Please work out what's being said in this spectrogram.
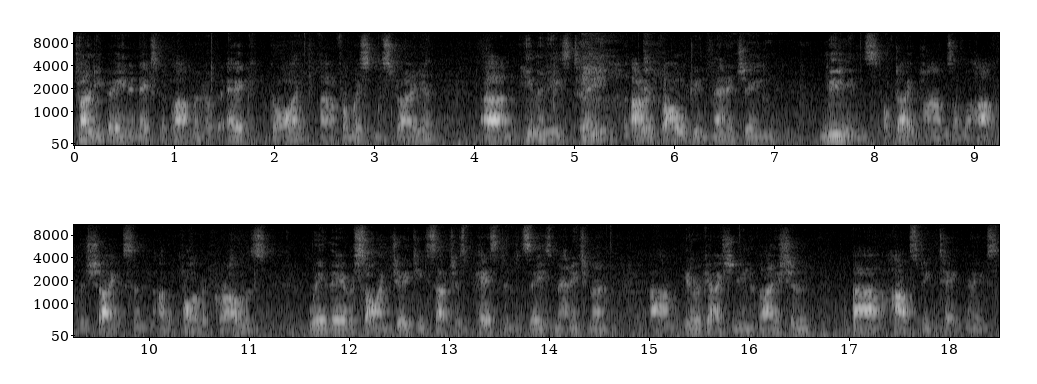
Tony being an ex-Department of Ag guy uh, from Western Australia. Um, him and his team are involved in managing millions of date palms on behalf of the sheikhs and other private growers, where they're assigned duties such as pest and disease management, um, irrigation innovation, uh, harvesting techniques,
